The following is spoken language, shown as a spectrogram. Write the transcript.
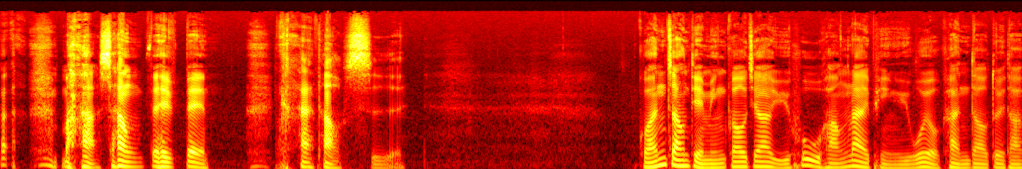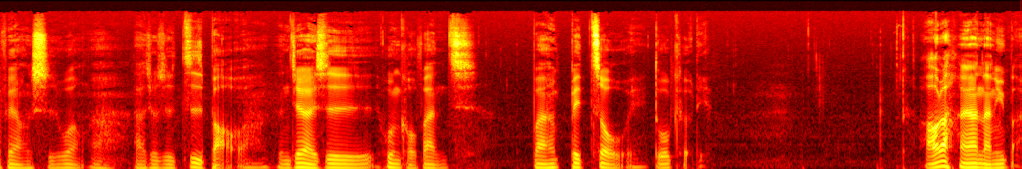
马上被 ban。看老师哎、欸，馆长点名高嘉瑜护航赖品瑜，我有看到，对他非常失望啊。他就是自保啊，人家也是混口饭吃，不然被揍哎、欸，多可怜。好了，看下男女版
